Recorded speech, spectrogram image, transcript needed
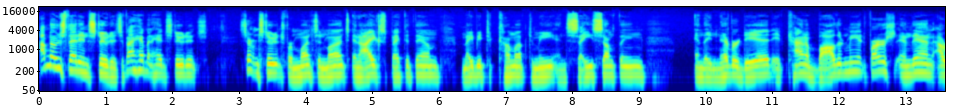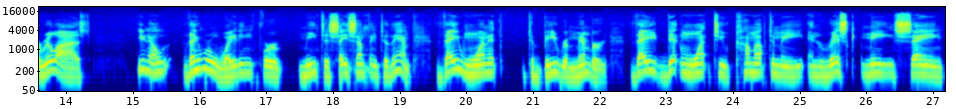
I've noticed that in students. If I haven't had students, certain students for months and months, and I expected them maybe to come up to me and say something, and they never did, it kind of bothered me at first. And then I realized, you know, they were waiting for me to say something to them. They wanted to be remembered. They didn't want to come up to me and risk me saying,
